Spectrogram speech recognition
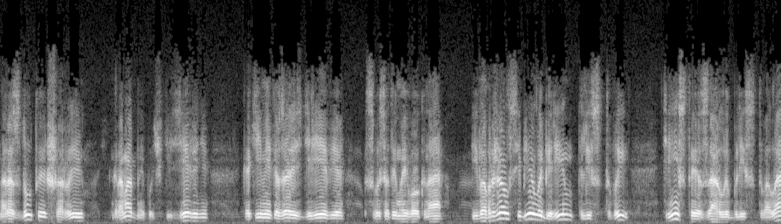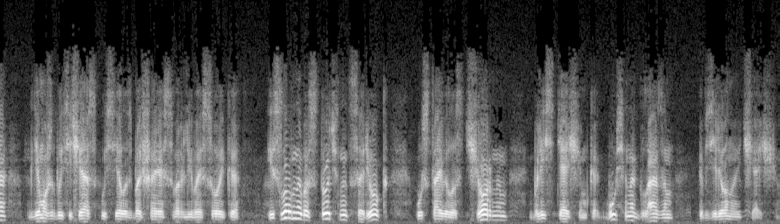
на раздутые шары, громадные пучки зелени, какими казались деревья с высоты моего окна, и воображал себе лабиринт листвы, тенистые залы близ ствола, где, может быть, сейчас уселась большая сварливая сойка, и словно восточный царек уставилась черным, блестящим, как бусина, глазом в зеленую чащу.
